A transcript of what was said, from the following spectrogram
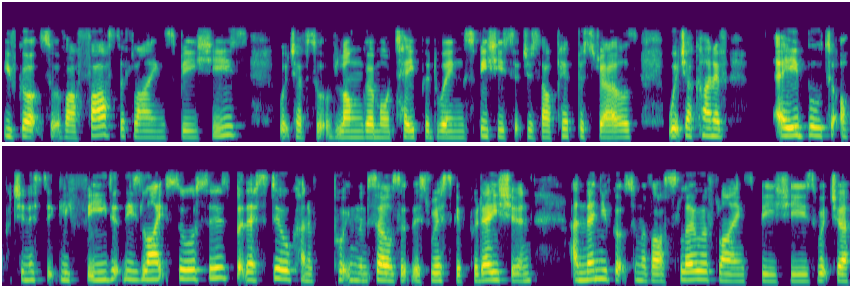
You've got sort of our faster flying species, which have sort of longer, more tapered wings, species such as our pipistrelles, which are kind of able to opportunistically feed at these light sources, but they're still kind of putting themselves at this risk of predation. And then you've got some of our slower flying species, which are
